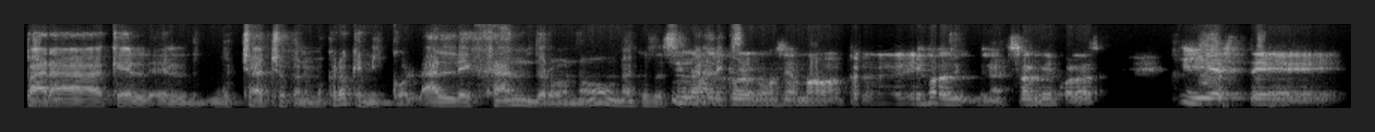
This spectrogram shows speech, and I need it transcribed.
para que el, el muchacho, que no me creo que Nicolás Alejandro, ¿no? Una cosa así. no cómo se llamaba, pero el hijo del, del zar Nicolás. Y este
